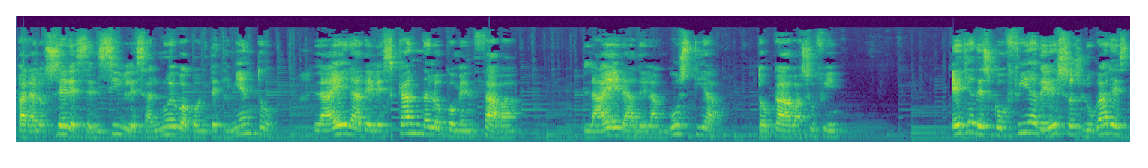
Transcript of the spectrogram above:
Para los seres sensibles al nuevo acontecimiento, la era del escándalo comenzaba. La era de la angustia tocaba su fin. Ella desconfía de esos lugares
